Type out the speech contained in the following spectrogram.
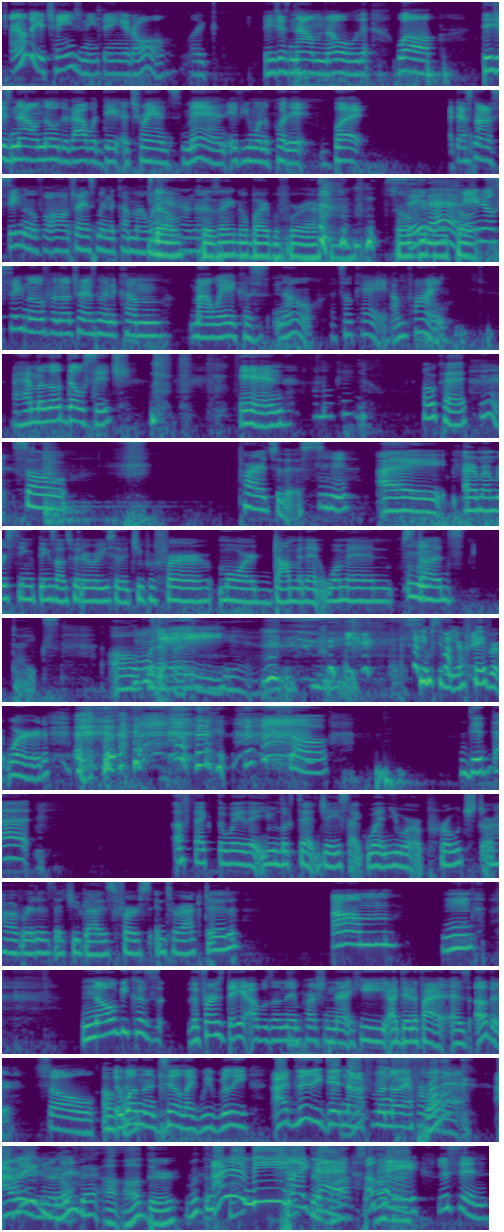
I don't think it changed anything at all. Like they just now know that. Well, they just now know that I would date a trans man if you want to put it, but that's not a signal for all trans men to come my way. No, because ain't nobody before or after me. So Say get no that. Ain't no signal for no trans men to come my way because no, that's okay. I'm fine. I had my little dosage and I'm okay now. Okay. Yeah. So prior to this, Mhm. I I remember seeing things on Twitter where you said that you prefer more dominant women, studs, dykes, all whatever. Gay. Yeah. Seems to be your favorite word. so did that affect the way that you looked at Jace like when you were approached or however it is that you guys first interacted? Um, n- no, because the first date I was under the impression that he identified as other. So Okay. it wasn't until like we really, I literally did not What the know that for real fuck? that. I really didn't, know, that. Uh, other. What the I fuck? didn't mean Check like that. box, okay, listen,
